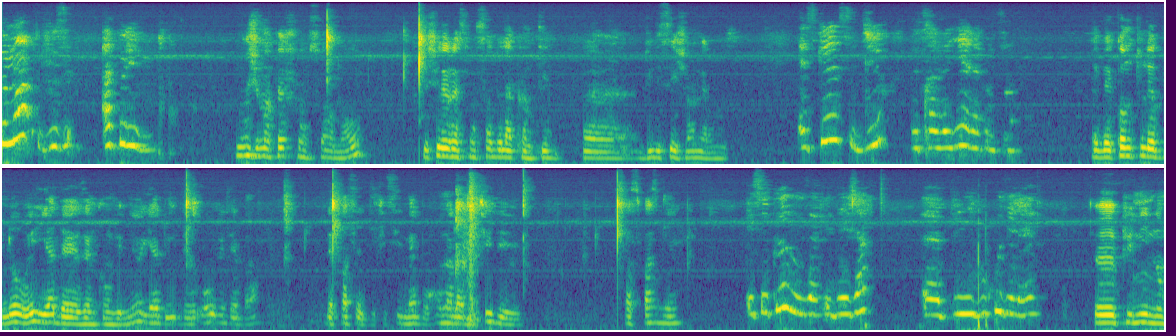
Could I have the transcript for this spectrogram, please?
Comment vous appelez-vous? Je m'appelle François Amand. Je suis le responsable de la cantine. Euh, du lycée Jean Mermoz. Est-ce que c'est dur de travailler à la cantine? Eh bien, Comme tous les boulots, oui, il y a des inconvénients, il y a des, hauts et des bas. Des fois, c'est difficile, mais bon, on a l'habitude et ça se passe bien. Est-ce que vous avez déjà euh, puni beaucoup d'élèves? Euh, Puni, non.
